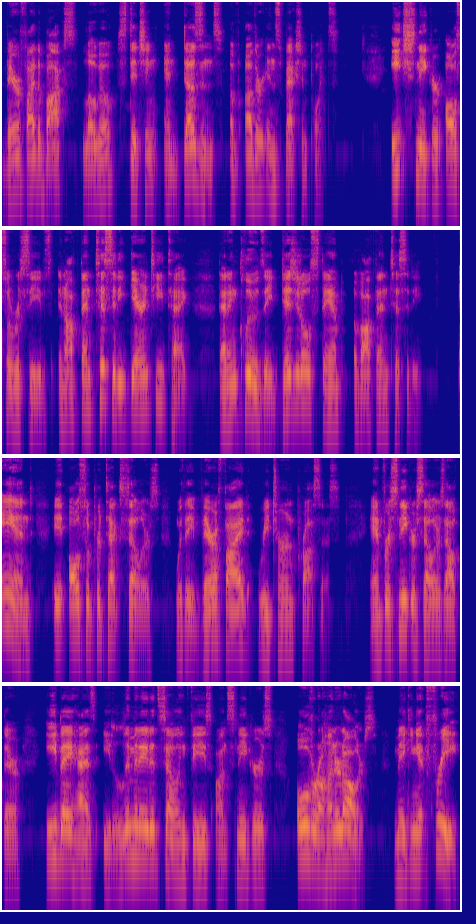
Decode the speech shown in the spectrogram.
verify the box, logo, stitching, and dozens of other inspection points. Each sneaker also receives an authenticity guarantee tag that includes a digital stamp of authenticity. And it also protects sellers with a verified return process. And for sneaker sellers out there, eBay has eliminated selling fees on sneakers over $100, making it free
